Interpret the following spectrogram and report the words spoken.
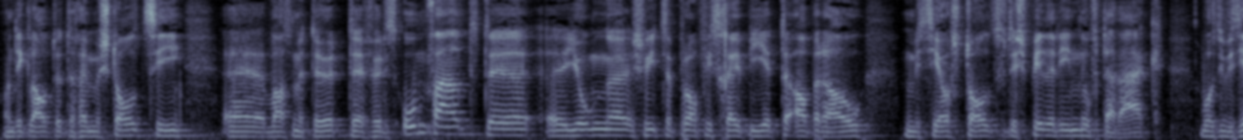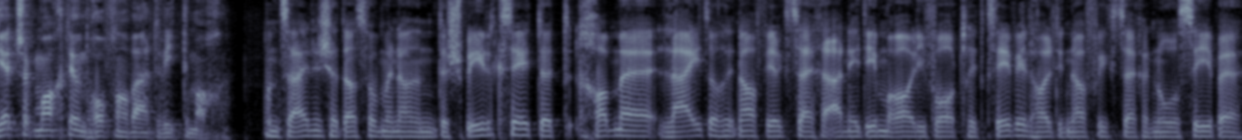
Und ich glaube, dort können wir stolz sein, äh, was wir dort äh, für das Umfeld der äh, jungen Schweizer Profis können bieten, aber auch, wir sind auch stolz auf die Spielerinnen auf den Weg, wo sie bis jetzt schon gemacht haben und hoffen, noch werden weitermachen. Und das eine ist ja das, was man an dem Spiel sieht. Dort kann man leider in Anführungszeichen auch nicht immer alle Fortschritte sehen, weil halt in Anführungszeichen nur sieben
